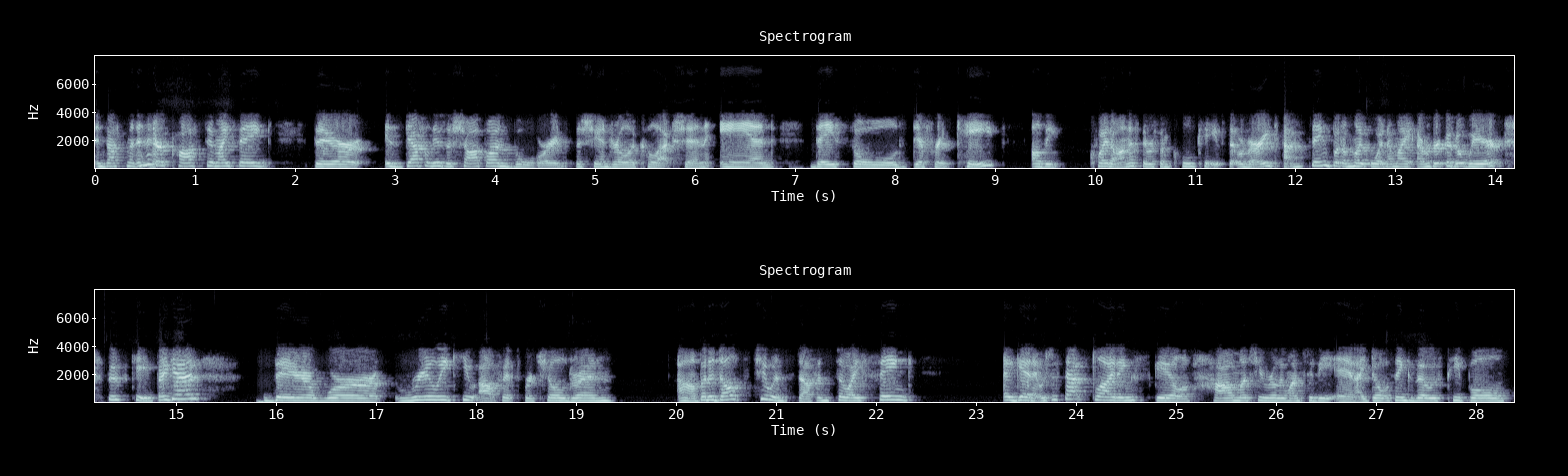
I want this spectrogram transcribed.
investment in their costume. I think there is definitely there's a shop on board, the Chandrila collection, and they sold different capes. I'll be quite honest, there were some cool capes that were very tempting, but I'm like, when am I ever going to wear this cape again? There were really cute outfits for children, uh, but adults too and stuff. And so I think, again, it was just that sliding scale of how much you really want to be in. I don't think those people,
